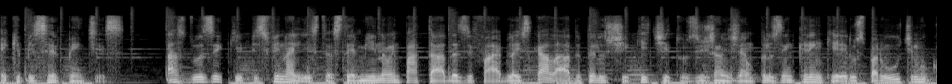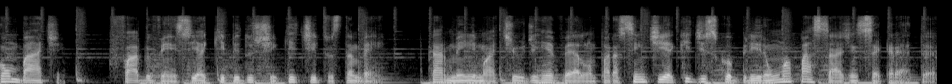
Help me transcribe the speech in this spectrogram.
equipe Serpentes. As duas equipes finalistas terminam empatadas e Fábio é escalado pelos Chiquititos e Janjão pelos encrenqueiros para o último combate. Fábio vence a equipe dos Chiquititos também. Carmen e Matilde revelam para Cintia que descobriram uma passagem secreta,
